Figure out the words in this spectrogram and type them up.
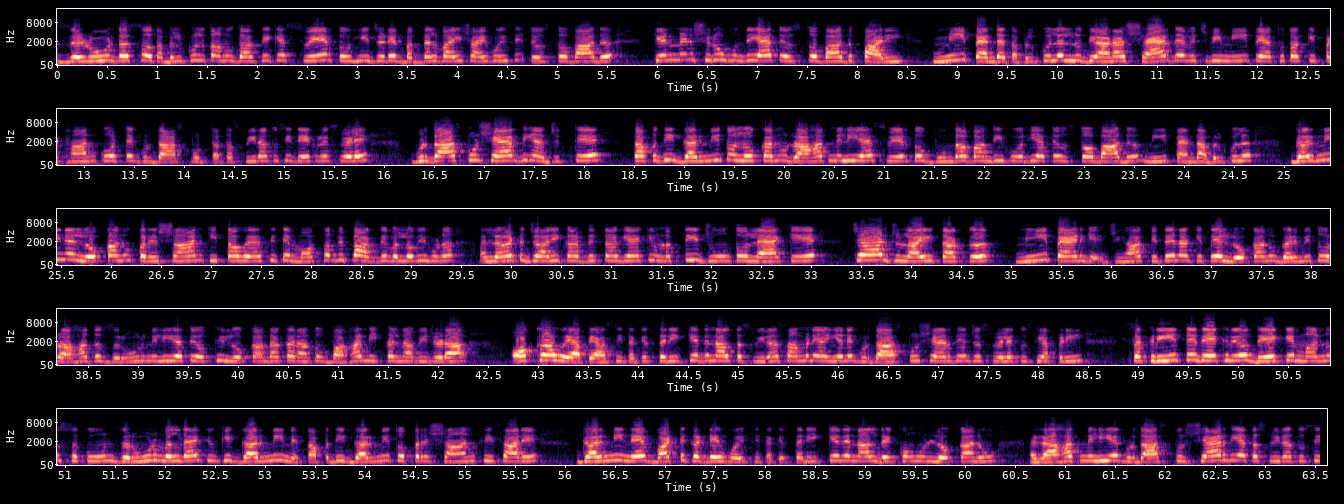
ਜ਼ਰੂਰ ਦੱਸੋ ਤਾਂ ਬਿਲਕੁਲ ਤੁਹਾਨੂੰ ਦੱਸ ਦੇ ਕਿ ਸਵੇਰ ਤੋਂ ਹੀ ਜਿਹੜੇ ਬੱਦਲਵਾਈ ਛਾਈ ਹੋਈ ਸੀ ਤੇ ਉਸ ਤੋਂ ਬਾਅਦ ਕਿਣਮਿਣ ਸ਼ੁਰੂ ਹੁੰਦੀ ਹੈ ਤੇ ਉਸ ਤੋਂ ਬਾਅਦ ਭਾਰੀ ਮੀਂਹ ਪੈਂਦਾ ਤਾਂ ਬਿਲਕੁਲ, ਲੁਧਿਆਣਾ ਸ਼ਹਿਰ ਦੇ ਵਿੱਚ ਵੀ ਮੀਂਹ ਪਿਆ, ਇੱਥੋਂ ਤੱਕ ਕਿ ਪਠਾਨਕੋਟ ਤੇ ਗੁਰਦਾਸਪੁਰ ਤਾਂ ਤਸਵੀਰਾਂ ਤੁਸੀਂ ਦੇਖ ਰਹੇ ਹੋ ਇਸ ਵੇਲੇ। ਗੁਰਦਾਸਪੁਰ ਸ਼ਹਿਰ ਦੀਆਂ, ਜਿੱਥੇ ਤਪਦੀ ਗਰਮੀ ਤੋਂ ਲੋਕਾਂ ਨੂੰ ਰਾਹਤ ਮਿਲੀ ਹੈ, ਸਵੇਰ ਤੋਂ ਬੂੰਦਾਬਾਂਦੀ ਹੋ ਰਹੀ ਹੈ ਤੇ ਉਸ ਤੋਂ ਬਾਅਦ ਮੀਂਹ ਪੈਂਦਾ ਬਿਲਕੁਲ। ਗਰਮੀ ਨੇ ਲੋਕਾਂ ਨੂੰ ਪਰੇਸ਼ਾਨ ਕੀਤਾ ਹੋਇਆ ਸੀ ਤੇ ਮੌਸਮ ਵਿਭਾਗ ਦੇ ਵੱਲੋਂ ਵੀ ਹੁਣ ਅਲਰਟ ਜਾਰੀ ਕਰ ਦਿੱਤਾ ਗਿਆ ਹੈ ਕਿ 29 ਜੂਨ ਤੋਂ ਲੈ ਕੇ 4 ਜੁਲਾਈ ਤੱਕ ਮੀਂਹ ਪੈਣਗੇ। ਜੀ ਹਾਂ, ਕਿਤੇ ਨਾ ਕਿਤੇ ਲੋਕਾਂ ਨੂੰ ਗਰਮੀ ਤੋਂ ਰਾਹਤ ਜ਼ਰੂਰ ਮਿਲੀ ਹੈ ਤੇ ਉੱਥੇ ਲੋਕਾਂ ਦਾ ਘਰਾਂ ਤੋਂ ਬਾਹਰ ਨਿਕਲਣਾ ਵੀ ਜਿਹੜਾ ਔਖਾ ਹੋਇਆ ਪਿਆ ਸੀ। ਤਾਂ ਕਿਸ ਤਰੀਕੇ ਦੇ ਨਾਲ ਤਸਵੀਰਾਂ ਸਾਹਮਣੇ ਆਈਆਂ ਨੇ ਗੁਰਦਾਸਪੁਰ ਸ਼ਹਿਰ ਦੀਆਂ, ਜਿਸ ਵੇਲੇ ਤੁਸੀਂ ਆਪਣੀ ਸਕਰੀਨ ਤੇ ਦੇਖ ਰਹੇ ਹੋ, ਦੇਖ ਕੇ ਮਨ ਨੂੰ ਸਕੂਨ ਜ਼ਰੂਰ ਮਿਲਦਾ ਹੈ, ਕਿਉਂਕਿ ਗਰਮੀ ਨੇ ਤਪਦੀ ਗਰਮੀ ਤੋਂ ਪਰੇਸ਼ਾਨ ਸੀ ਸਾਰੇ। ਗਰਮੀ ਨੇ ਵੱਟ ਕੱਢੇ ਹੋਏ ਸੀ। ਤਾਂ ਕਿਸ ਤਰੀਕੇ ਦੇ ਨਾਲ ਦੇਖੋ, ਹੁਣ ਲੋਕਾਂ ਨੂੰ ਰਾਹਤ ਮਿਲੀ ਹੈ। ਗੁਰਦਾਸਪੁਰ ਸ਼ਹਿਰ ਦੀਆਂ ਤਸਵੀਰਾਂ ਤੁਸੀਂ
